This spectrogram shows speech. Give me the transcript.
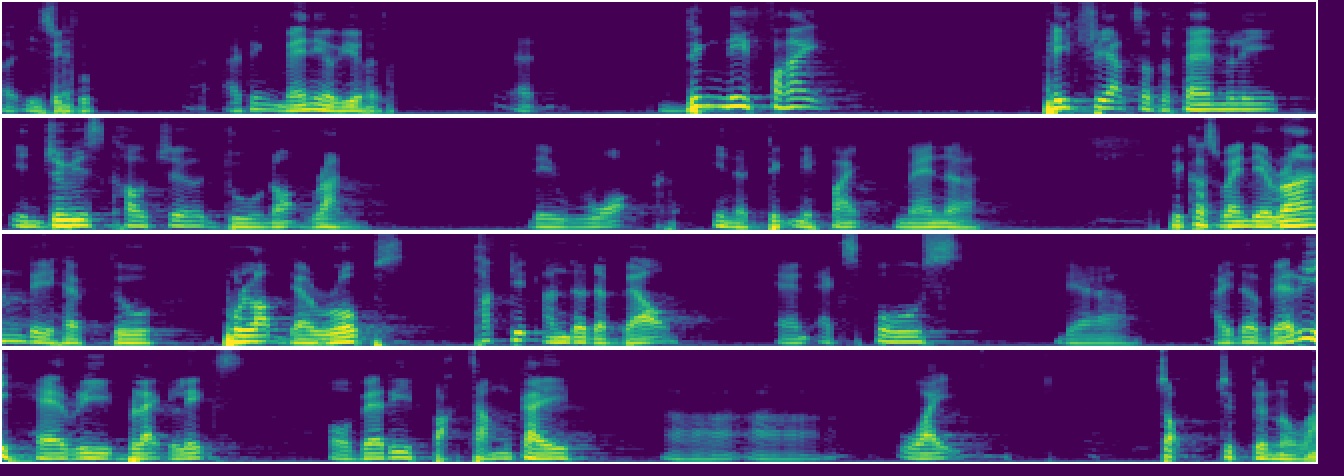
uh Israel? I think many of you have. dignified patriarchs of the family in Jewish culture do not run. They walk in a dignified manner. Because when they run, they have to pull up their robes, tuck it under the belt, and expose their either very hairy black legs or very pak kai, uh, uh, white chopped chicken or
